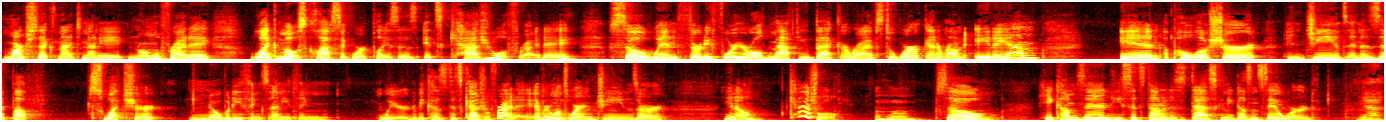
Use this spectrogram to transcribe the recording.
March 6, 1998, normal Friday. Like most classic workplaces, it's casual Friday. So when 34 year old Matthew Beck arrives to work at around 8 a.m. in a polo shirt and jeans and a zip up sweatshirt, nobody thinks anything weird because it's casual Friday. Everyone's wearing jeans or, you know, casual. Mm-hmm. So he comes in, he sits down at his desk, and he doesn't say a word. Yeah, and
